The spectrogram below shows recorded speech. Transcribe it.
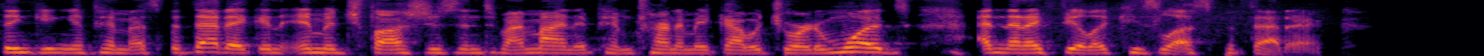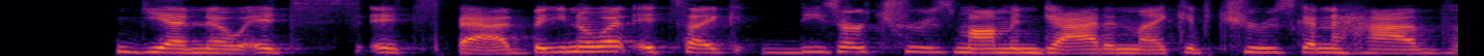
thinking of him as pathetic, an image flashes into my mind of him trying to make out with Jordyn Woods, and then I feel like he's less pathetic. Yeah, no, it's it's bad. But you know what? It's like these are True's mom and dad, and like if True's gonna have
